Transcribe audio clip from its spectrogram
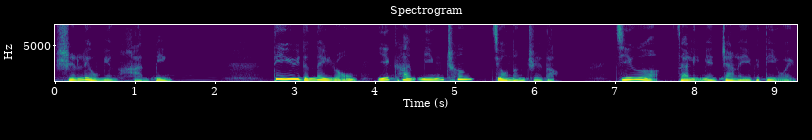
十六名寒冰。地狱的内容，一看名称就能知道，饥饿在里面占了一个地位。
